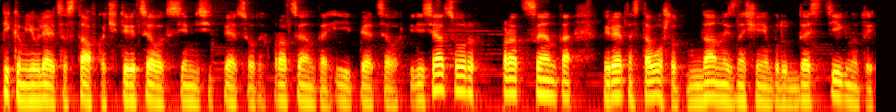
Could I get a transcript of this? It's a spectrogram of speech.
Пиком является ставка 4,75% и 5,50%. Вероятность того, что данные значения будут достигнуты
